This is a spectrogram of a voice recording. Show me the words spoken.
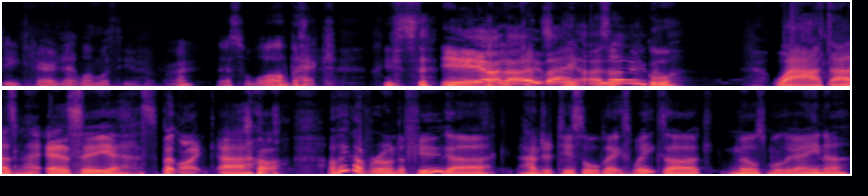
Gee, carry that one with you, bro. That's a while back. Yeah, I know, mate. I know. Wow, it does, mate. It's, uh, yeah, it's a bit like uh, I think I've ruined a few uh, hundred Test All Blacks weeks. Uh, Mils Muliaina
